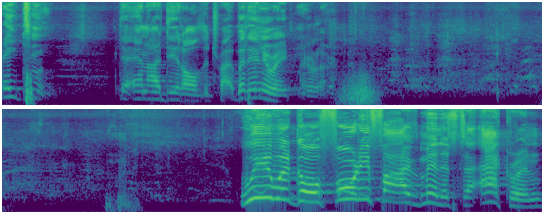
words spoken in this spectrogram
18. And I did all the drive. But at any rate, we would go 45 minutes to Akron,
